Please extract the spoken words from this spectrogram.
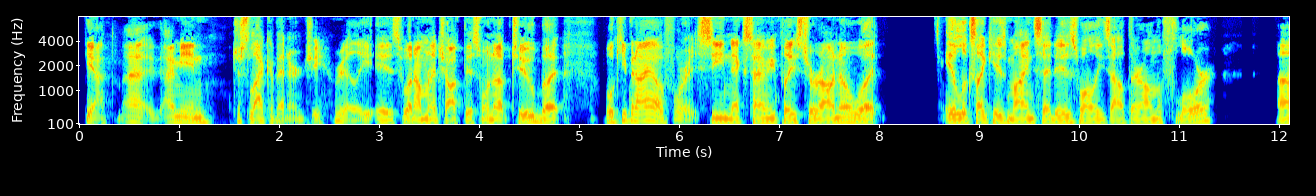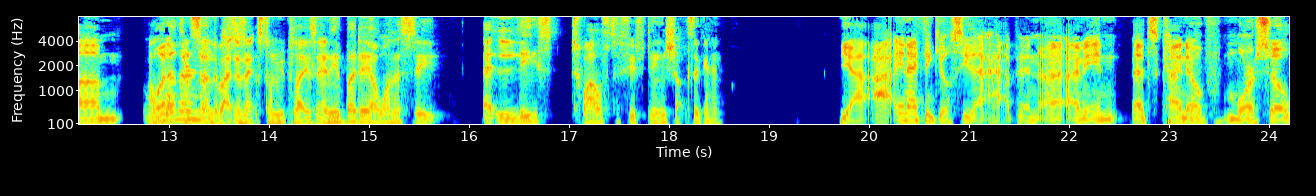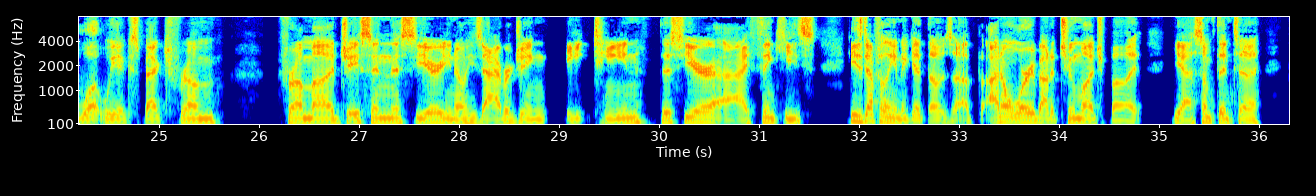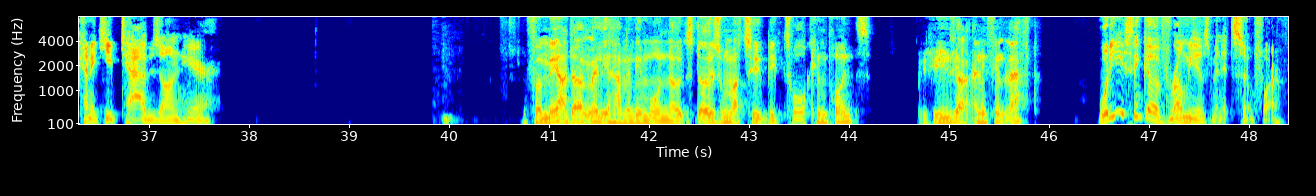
Yeah, uh, I mean, just lack of energy really is what I'm going to chalk this one up to. But we'll keep an eye out for it. See next time he plays Toronto what it looks like his mindset is while he's out there on the floor. Um, I'm what not other concerned notes? about the next time he plays anybody. I want to see at least 12 to 15 shots a game. Yeah, I, and I think you'll see that happen. I, I mean, that's kind of more so what we expect from from uh, Jayson this year. You know, he's averaging 18 this year. I think he's he's definitely going to get those up. I don't worry about it too much, but yeah, something to kind of keep tabs on here. For me, I don't really have any more notes. Those were my two big talking points. If you got anything left? What do you think of Romeo's minutes so far?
